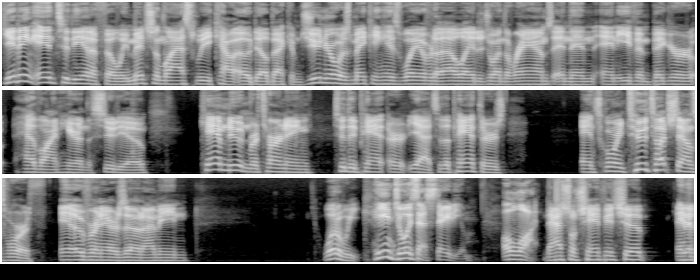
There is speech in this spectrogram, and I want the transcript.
Getting into the NFL, we mentioned last week how Odell Beckham Jr. was making his way over to LA to join the Rams, and then an even bigger headline here in the studio: Cam Newton returning to the Pan- or, yeah to the Panthers and scoring two touchdowns worth i- over in Arizona. I mean, what a week! He enjoys that stadium a lot. National championship, NFL,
